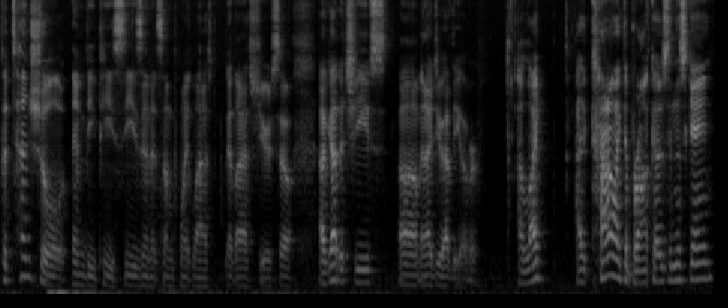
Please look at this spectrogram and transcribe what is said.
potential MVP season at some point last at last year. So I've got the Chiefs, um, and I do have the over. I like. I kind of like the Broncos in this game,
